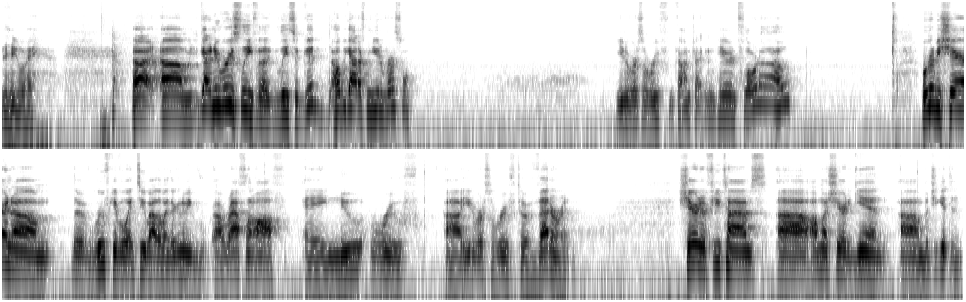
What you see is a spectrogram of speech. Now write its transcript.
Anyway. All right. Um, you got a new roof leaf, uh, Lisa. Good. I hope you got it from Universal. Universal Roof Contracting here in Florida, I hope. We're going to be sharing um, the roof giveaway too, by the way. They're going to be uh, raffling off a new roof, uh, Universal Roof, to a veteran. Shared it a few times. Uh, I'm going to share it again, um, but you get to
